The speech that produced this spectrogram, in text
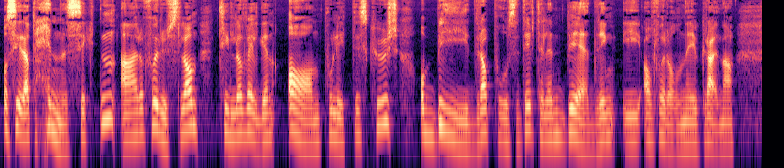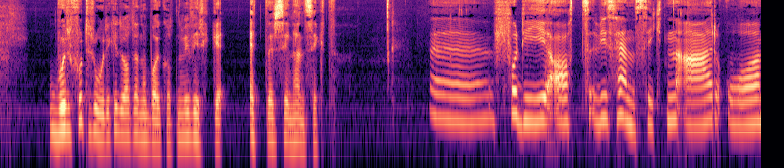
og sier at hensikten er å få Russland til å velge en annen politisk kurs og bidra positivt til en bedring i, av forholdene i Ukraina. Hvorfor tror ikke du at denne boikotten vil virke etter sin hensikt? Eh, fordi at hvis hensikten er å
